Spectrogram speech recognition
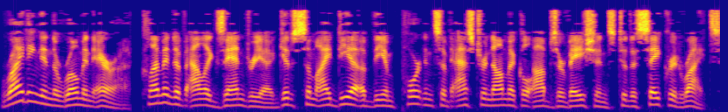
Writing in the Roman era, Clement of Alexandria gives some idea of the importance of astronomical observations to the sacred rites,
